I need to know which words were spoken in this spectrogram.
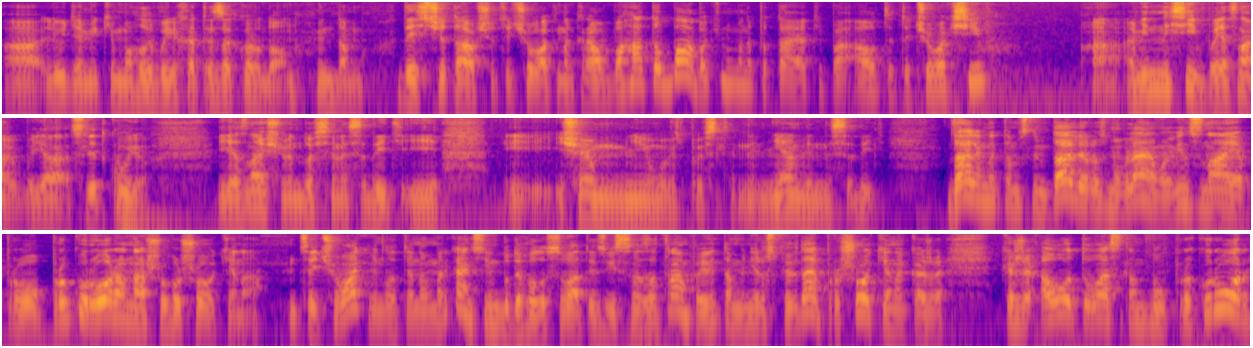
а, людям, які могли виїхати за кордон. Він там десь читав, що цей чувак накрав багато бабок. Він мене питає: типа, а от це чувак сів? А, він не сів, бо я знаю, бо я слідкую. І я знаю, що він досі не сидить, і, і, і що йому- мені йому відповісти? Ні, він не сидить. Далі ми там з ним далі розмовляємо. Він знає про прокурора нашого Шокіна. Цей чувак, він латиноамериканець, він буде голосувати, звісно, за Трампа. І він там мені розповідає про Шокіна. Каже, каже: а от у вас там був прокурор,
